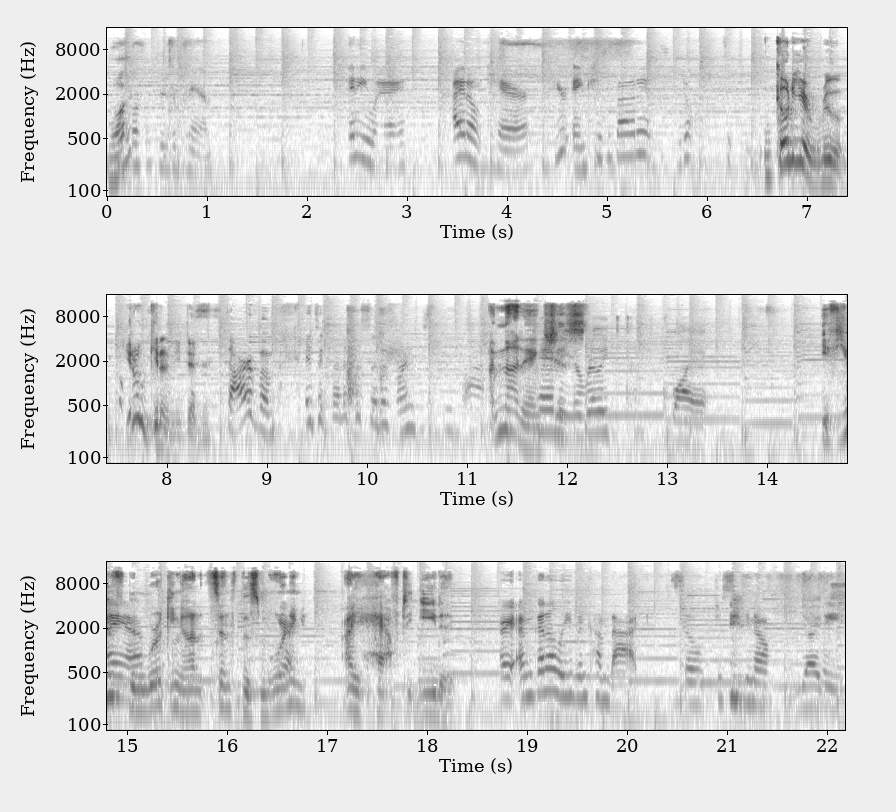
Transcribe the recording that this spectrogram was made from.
What? Welcome to Japan. Anyway, I don't care. If you're anxious about it, you don't have to Go to your room. You don't get any dinner. starve them. It's a good episode of Orange is the New Black. I'm not Tammy, anxious. you're really t- quiet. If you've I been am. working on it since this morning, I have to eat it. Alright, I'm gonna leave and come back. So just, you know, Yikes. wait.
